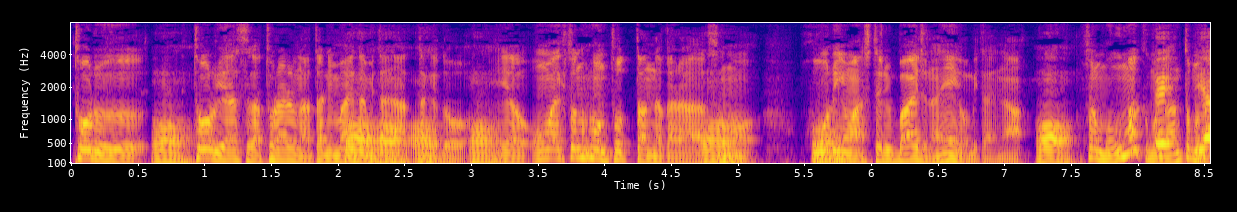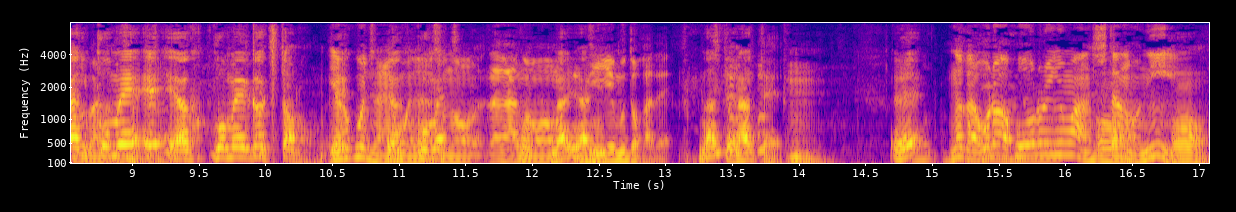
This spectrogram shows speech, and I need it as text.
取うんる、取るやつが取られるの当たり前だみたいなのあったけどう、んいや、お前人の本取ったんだから、その、ホールインワンしてる場合じゃねえよみたいな。うん。それもうまくもえなんともないヤフコメ、え、ヤヤフコメが来たの？フコメじゃない、ヤフコメその、だからあの、何何？DM とかで。なんてなんて？え？だから俺はホールインワンしたのにうん。うん、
